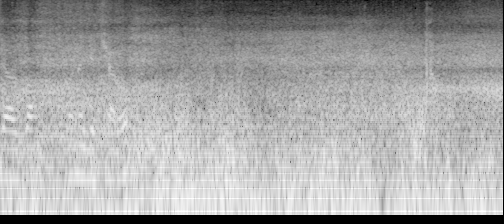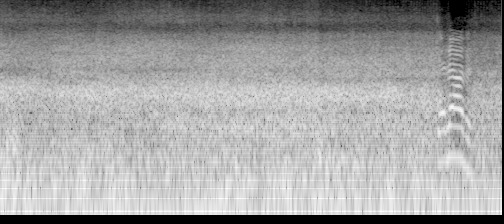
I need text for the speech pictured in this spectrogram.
Birazdan öne geçer o. Gel abi.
